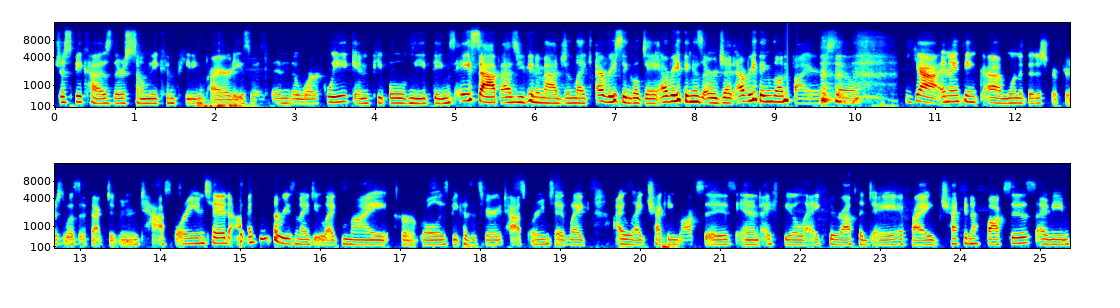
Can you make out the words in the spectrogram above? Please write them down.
just because there's so many competing priorities within the work week and people need things ASAP, as you can imagine, like every single day. Everything is urgent, everything's on fire. So yeah, and I think um, one of the descriptors was effective and task oriented. I think the reason I do like my current role is because it's very task oriented. Like I like checking boxes, and I feel like throughout the day, if I check enough boxes, I mean,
